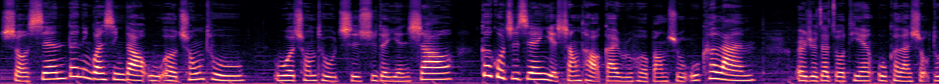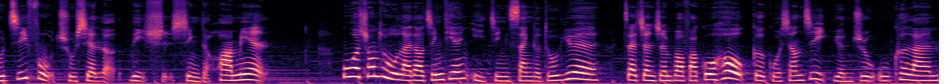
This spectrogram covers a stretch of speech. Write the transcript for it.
首先带您关心到乌俄冲突，乌俄冲突持续的延烧。各国之间也商讨该如何帮助乌克兰，而就在昨天，乌克兰首都基辅出现了历史性的画面。乌俄冲突来到今天已经三个多月，在战争爆发过后，各国相继援助乌克兰。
